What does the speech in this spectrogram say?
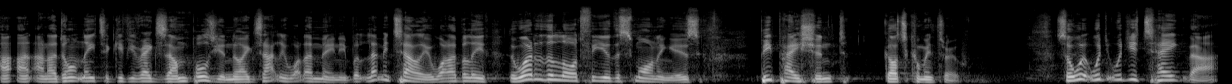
And I don't need to give you examples, you know exactly what I'm meaning. But let me tell you what I believe the word of the Lord for you this morning is be patient, God's coming through. So, would, would you take that?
